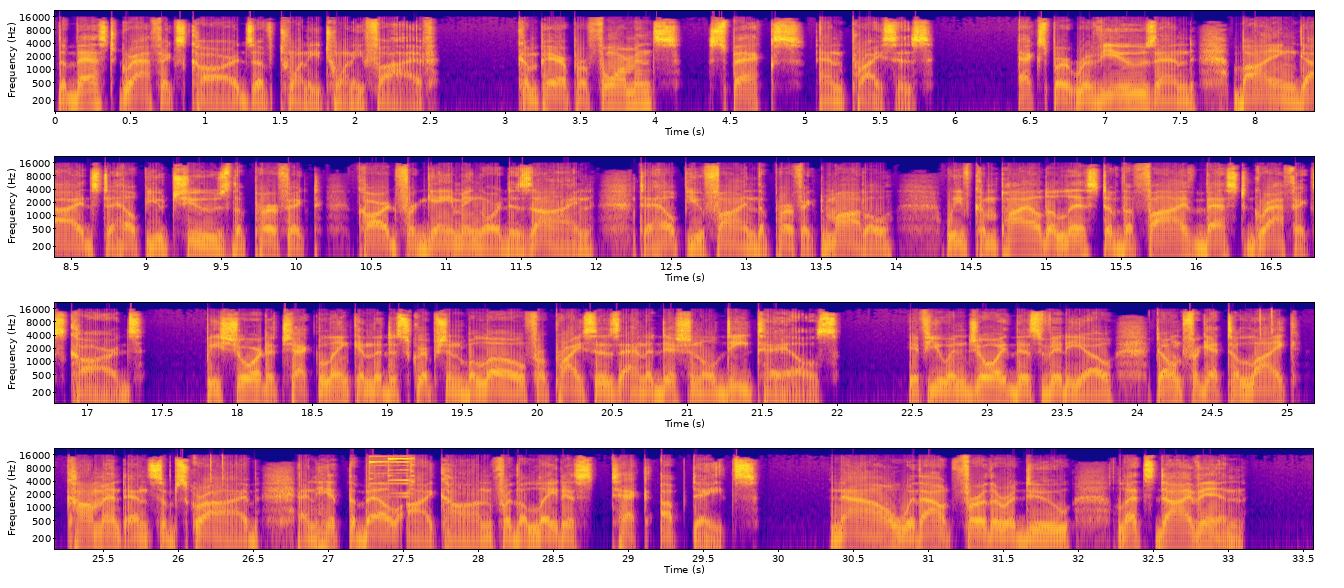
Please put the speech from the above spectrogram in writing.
The best graphics cards of 2025. Compare performance, specs, and prices. Expert reviews and buying guides to help you choose the perfect card for gaming or design. To help you find the perfect model, we've compiled a list of the five best graphics cards. Be sure to check link in the description below for prices and additional details. If you enjoyed this video, don't forget to like, comment, and subscribe, and hit the bell icon for the latest tech updates. Now, without further ado, let's dive in.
